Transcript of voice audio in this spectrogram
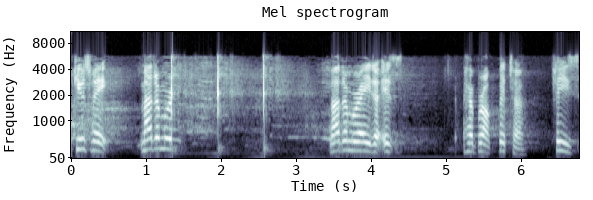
Excuse me, Madam Reda, Madam Reda is Herr Brock, bitte, please.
